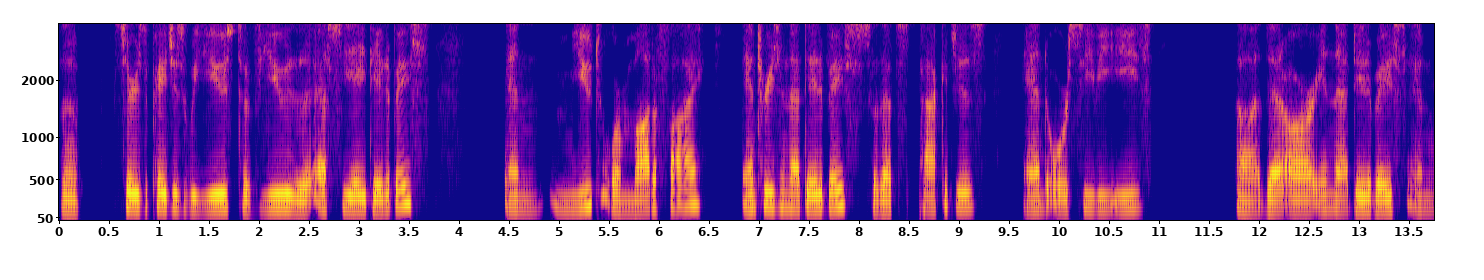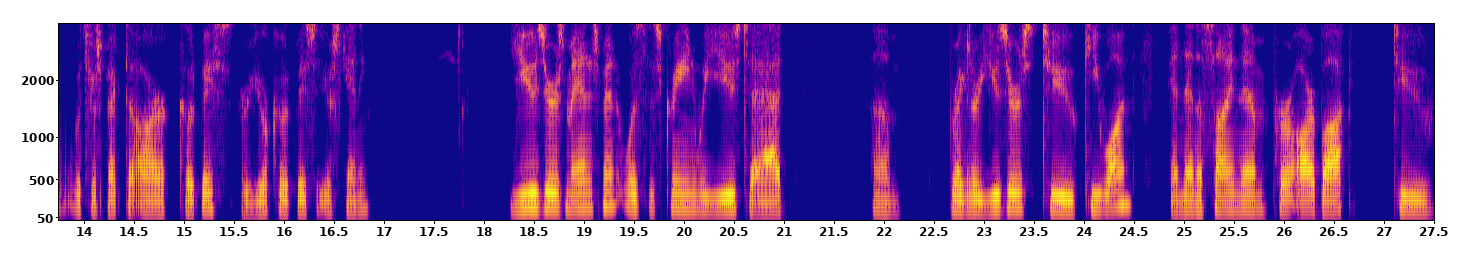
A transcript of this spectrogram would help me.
the series of pages we use to view the SCA database and mute or modify entries in that database. So that's packages and or CVEs uh, that are in that database and with respect to our code base or your code base that you're scanning. Users management was the screen we used to add um, regular users to Kiuwan and then assign them per RBAC to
